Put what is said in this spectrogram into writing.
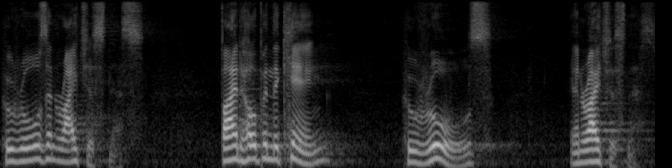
who rules in righteousness. Find hope in the King who rules in righteousness.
